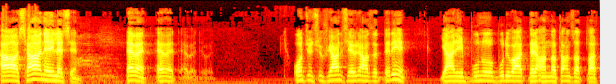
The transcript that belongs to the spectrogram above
asan eylesin. Evet, evet, evet, evet. Onun için Süfyan-ı Sevri Hazretleri yani bunu, bu rivayetleri anlatan zatlar.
